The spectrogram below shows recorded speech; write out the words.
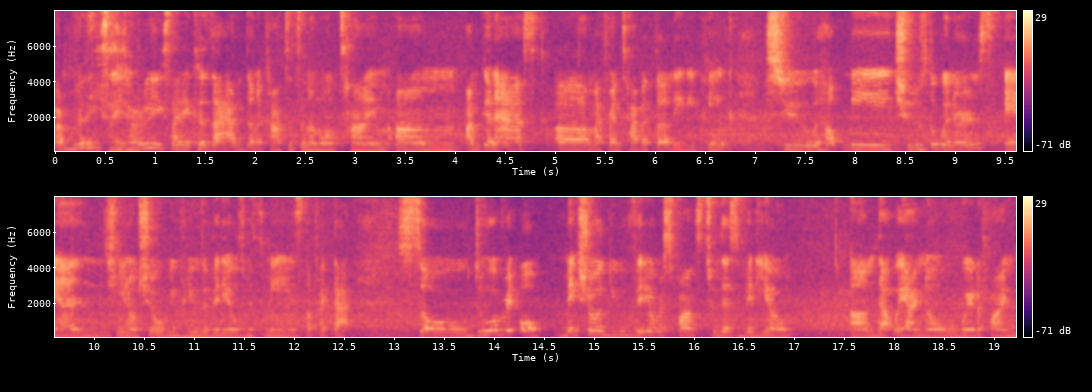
I'm really excited. I'm really excited because I haven't done a contest in a long time. Um, I'm gonna ask uh, my friend Tabitha, Lady Pink, to help me choose the winners, and you know she'll review the videos with me and stuff like that. So do a oh make sure you video response to this video. Um, that way I know where to find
